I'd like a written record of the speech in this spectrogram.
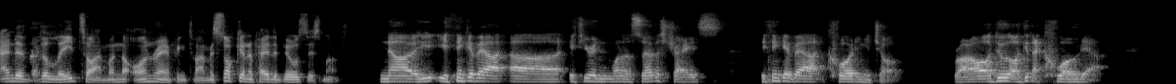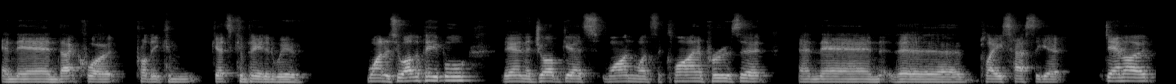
and the- lead time on the on ramping time, it's not going to pay the bills this month. no, you, you think about uh, if you're in one of the service trades, you think about quoting a job, right? I'll do, I'll get that quote out, and then that quote probably com- gets competed with one or two other people. Then the job gets one once the client approves it, and then the place has to get demoed,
